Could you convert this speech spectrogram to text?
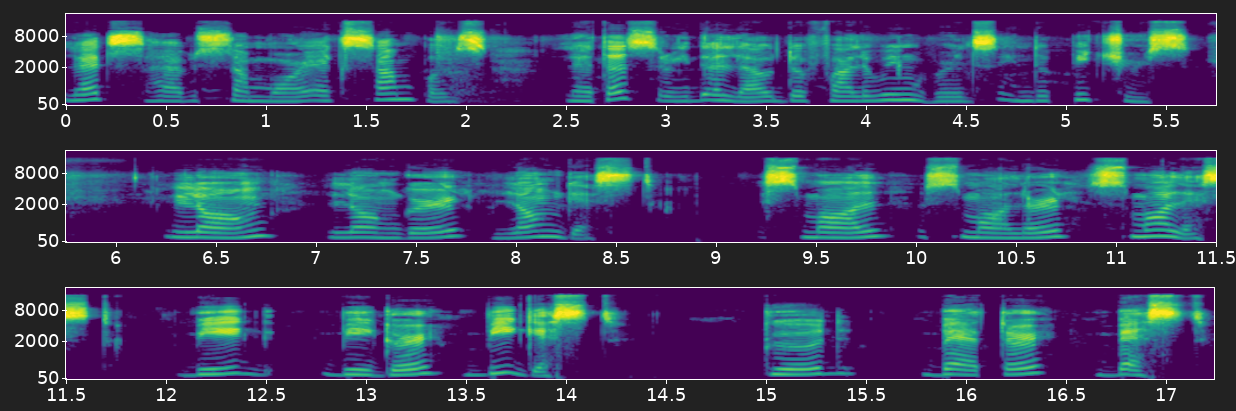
Let's have some more examples. Let us read aloud the following words in the pictures. Long, longer, longest. Small, smaller, smallest. Big, bigger, biggest. Good, better, best.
